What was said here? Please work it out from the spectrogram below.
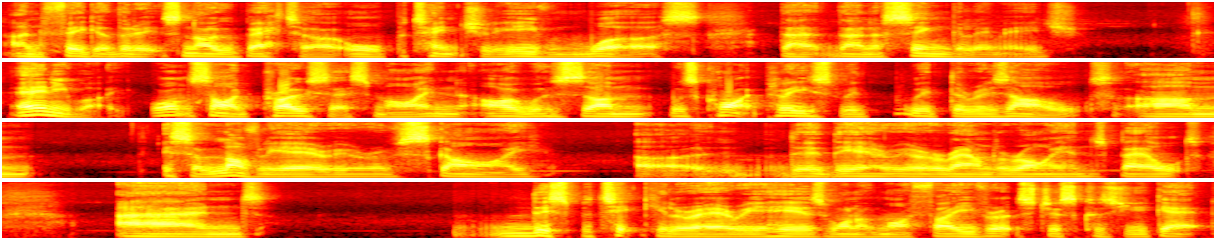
and figure that it's no better or potentially even worse than, than a single image. Anyway, once I'd processed mine, I was um, was quite pleased with with the result. Um, it's a lovely area of sky, uh, the, the area around Orion's belt. And this particular area here is one of my favourites just because you get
